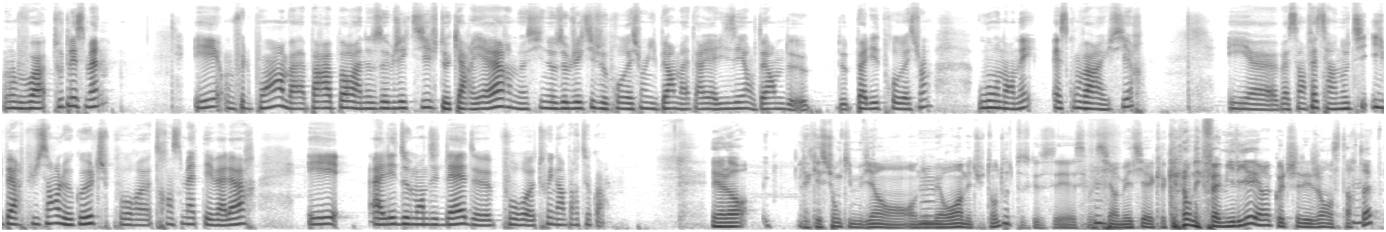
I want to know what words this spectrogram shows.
On le voit toutes les semaines et on fait le point bah, par rapport à nos objectifs de carrière, mais aussi nos objectifs de progression hyper matérialisés en termes de, de palier de progression, où on en est, est-ce qu'on va réussir? Et bah, en fait, c'est un outil hyper puissant, le coach, pour transmettre les valeurs et aller demander de l'aide pour euh, tout et n'importe quoi. Et alors, la question qui me vient en, mm. numéro un, mais tu t'en doutes parce que c'est aussi un métier avec lequel on est familier, hein, coacher les gens en start-up, mm.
